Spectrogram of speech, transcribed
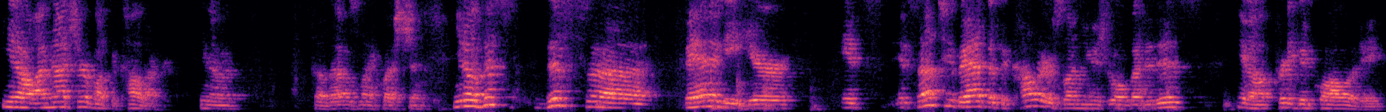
You know, I'm not sure about the color, you know, so that was my question. You know, this, this uh, vanity here, it's, it's not too bad, but the color is unusual, but it is, you know, pretty good quality.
